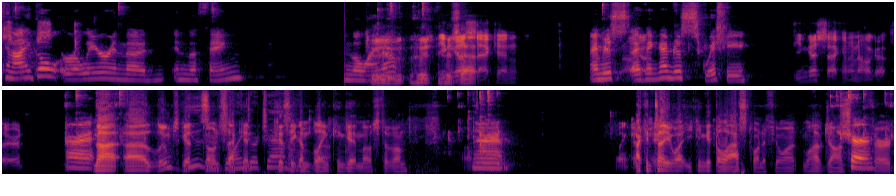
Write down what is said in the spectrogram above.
Can I go earlier in the in the thing? In the lineup? who, You who's can go that? second. I'm just I Okay. think I'm just squishy. You can go second, and I'll go third. Alright. Nah, uh, Loom's good User going second because he can blink and get most of them. Alright. I can up tell you what, you can get the last one if you want. We'll have John Sure. take third.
